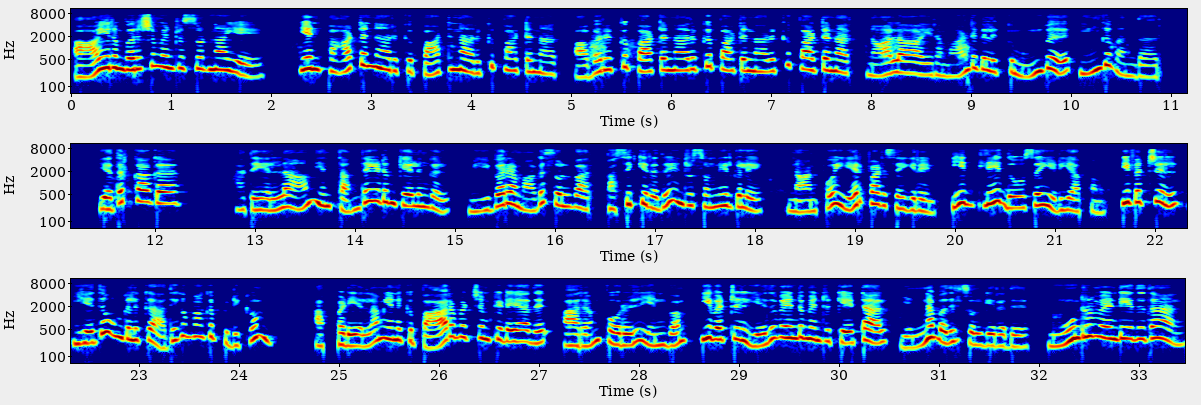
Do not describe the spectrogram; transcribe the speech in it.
ஆயிரம் வருஷம் என்று சொன்னாயே. என் பாட்டனாருக்கு பாட்டனாருக்கு பாட்டனார் அவருக்கு பாட்டனாருக்கு பாட்டனாருக்கு பாட்டனார். நாலாயிரம் ஆண்டுகளுக்கு முன்பு இங்கு வந்தார். எதற்காக? அதையெல்லாம் என் தந்தையிடம் கேளுங்கள். விவரமாக சொல்வார். பசிக்கிறது என்று சொன்னீர்களே. நான் போய் ஏற்பாடு செய்கிறேன். இட்லி தோசை இடியாப்பம். இவற்றில் எது உங்களுக்கு அதிகமாக பிடிக்கும்? அப்படியெல்லாம் எனக்கு பாரபட்சம் கிடையாது. அறம் பொருள் இன்பம் இவற்றில் எது வேண்டும் என்று கேட்டால் என்ன பதில் சொல்கிறது? மூன்றும் வேண்டியதுதான்.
